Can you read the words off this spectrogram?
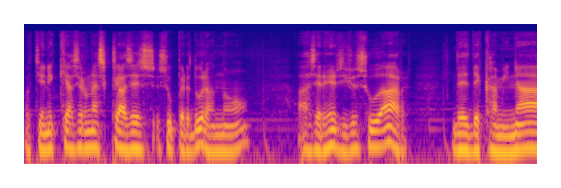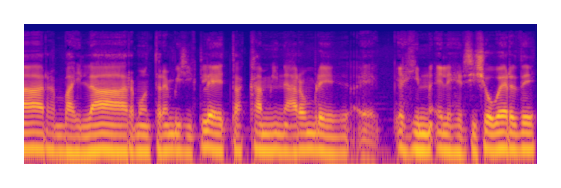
o tiene que hacer unas clases súper duras, no. Hacer ejercicio es sudar desde caminar, bailar, montar en bicicleta, caminar, hombre, eh, el, ejercicio verde,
